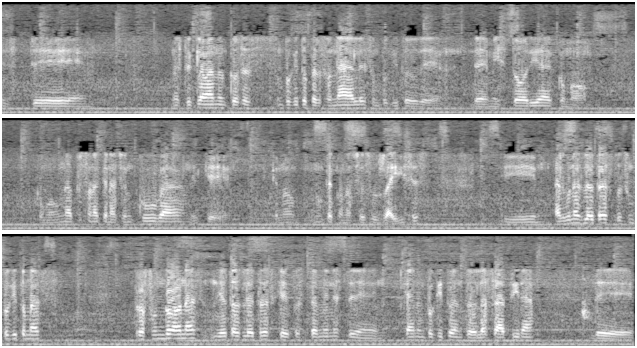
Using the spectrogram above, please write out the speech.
Este, me estoy clavando en cosas un poquito personales, un poquito de, de mi historia como, como una persona que nació en Cuba y que, que no, nunca conoció sus raíces y algunas letras pues un poquito más profundonas y otras letras que pues también este caen un poquito dentro de la sátira de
